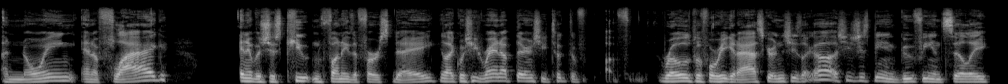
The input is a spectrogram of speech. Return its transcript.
annoying and a flag. And it was just cute and funny the first day. Like when she ran up there and she took the uh, rose before he could ask her. And she's like, oh, she's just being goofy and silly,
